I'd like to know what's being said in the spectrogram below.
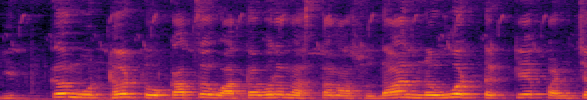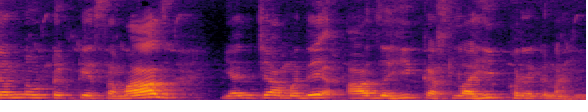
इतकं मोठं टोकाचं वातावरण असताना सुद्धा नव्वद टक्के पंच्याण्णव टक्के समाज यांच्यामध्ये आजही कसलाही फरक नाही.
